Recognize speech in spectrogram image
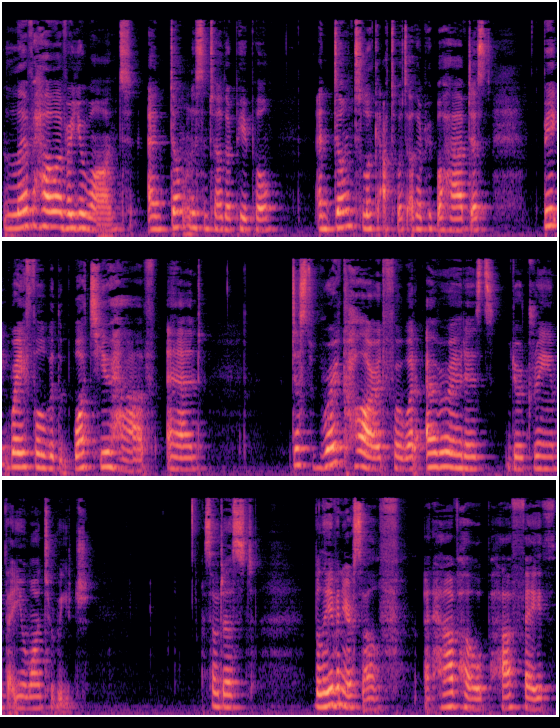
live however you want, and don't listen to other people, and don't look at what other people have. Just be grateful with what you have and just work hard for whatever it is your dream that you want to reach. So just believe in yourself and have hope, have faith,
